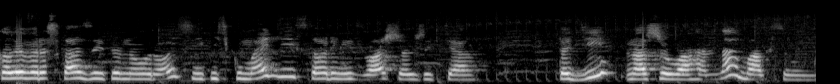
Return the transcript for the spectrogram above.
Коли ви розказуєте на уроці якісь кумедні історії з вашого життя. Тоді наша увага на максимумі.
